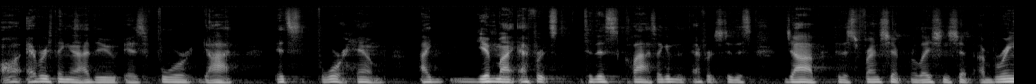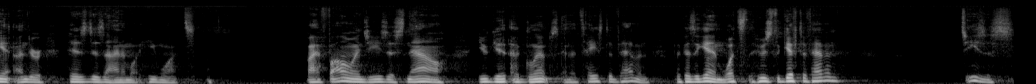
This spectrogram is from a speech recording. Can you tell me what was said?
all, everything that I do is for God. It's for Him. I give my efforts to this class. I give the efforts to this job, to this friendship, relationship. I bring it under His design and what He wants. By following Jesus now, you get a glimpse and a taste of heaven. Because again, what's the, who's the gift of heaven? Jesus.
